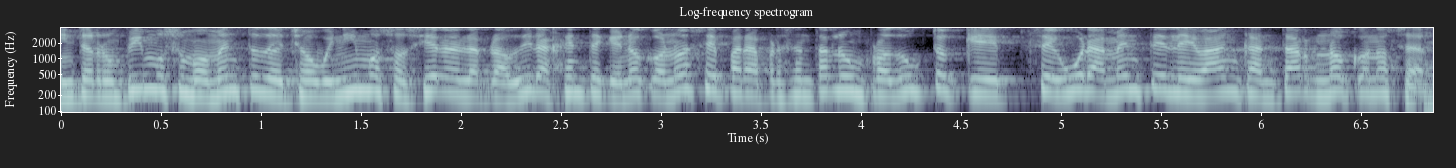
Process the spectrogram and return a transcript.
Interrumpimos un momento de chauvinismo social al aplaudir a gente que no conoce para presentarle un producto que seguramente le va a encantar no conocer.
